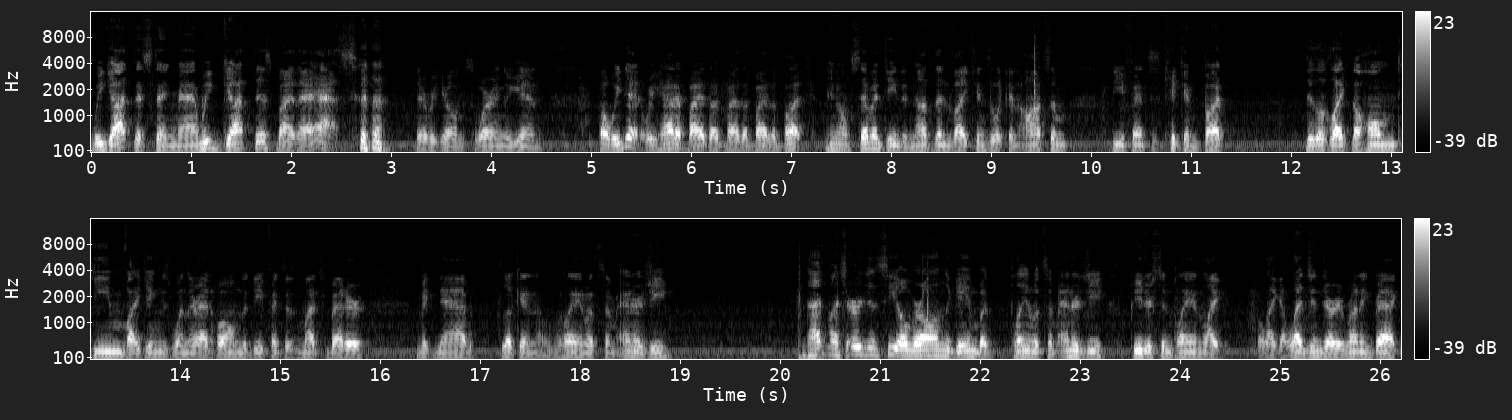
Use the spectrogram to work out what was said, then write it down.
We got this thing, man. We got this by the ass. there we go. I'm swearing again. But we did. We had it by the by the by the butt. You know, 17 to nothing. Vikings looking awesome. Defense is kicking butt. They look like the home team Vikings when they're at home. The defense is much better. McNabb looking playing with some energy. Not much urgency overall in the game, but playing with some energy. Peterson playing like like a legendary running back.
